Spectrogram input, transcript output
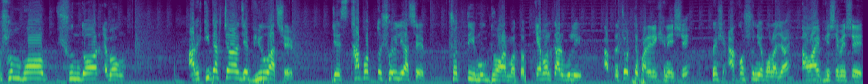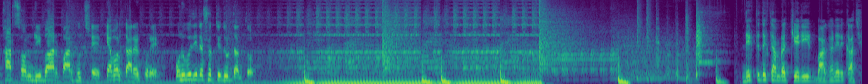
অসম্ভব সুন্দর এবং আর্কিটেকচারাল যে ভিউ আছে, যে স্থাপত্য শৈলী আছে, সত্যি মুগ্ধ হওয়ার মতো। কেবল কারগুলি আপনি চড়তে পারেন এখানে এসে। বেশ আকর্ষণীয় বলা যায়। হাওয়ায় ভেসে ভেসে হারসন রিভার পার হচ্ছে কেবল কারের করে। অনুভূতিটা সত্যি দুর্দান্ত। দেখতে দেখতে আমরা চেরির বাগানের কাছে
